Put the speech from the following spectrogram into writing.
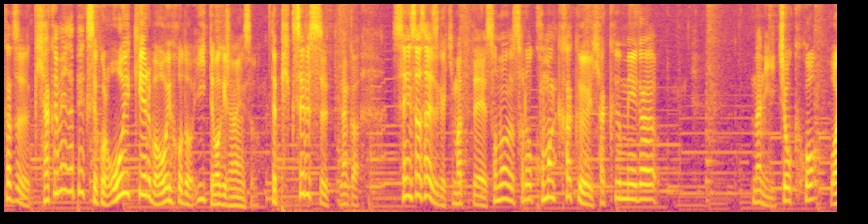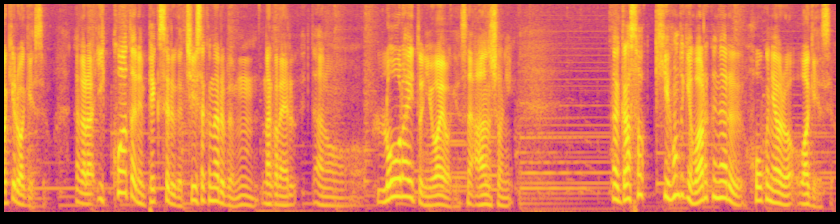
かつ100メガピクセルこれ多いければ多いほどいいってわけじゃないんですよ。でピクセル数ってなんかセンサーサイズが決まっててそのそれを細かく100メガ何1億個分けるわけですよ。だから1個あたりのピクセルが小さくなる分なんかねあのローライトに弱いわけですね暗所に。画素基本的に悪くなる方向にあるわけですよ。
